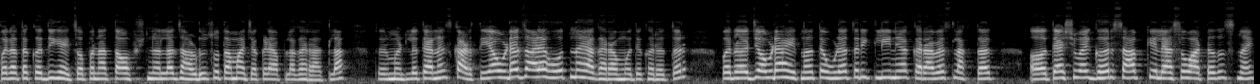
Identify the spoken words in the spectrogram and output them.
पण आता कधी घ्यायचा? पण आता ऑप्शनलला झाडूच होता माझ्याकडे आपला घरातला. तर म्हटलं त्यानंच काढते. एवढ्या जाळ्या होत नाही या घरामध्ये खरं तर. पण जेवढ्या आहेत ना तेवढ्या तरी क्लीन ह्या कराव्याच लागतात. त्याशिवाय घर साफ केले असं वाटतच नाही.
